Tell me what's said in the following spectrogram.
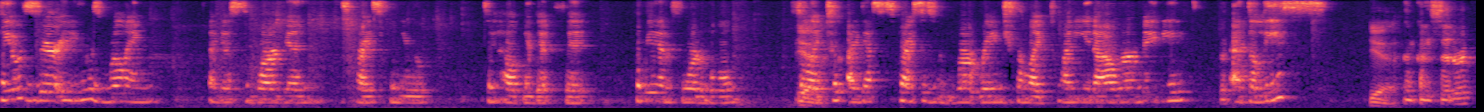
he was very, he was willing, I guess, to bargain price for you to help you get fit. I mean, it affordable. So Yeah. like, to, I guess his prices would range from like twenty an hour, maybe at the least, Yeah. And consider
